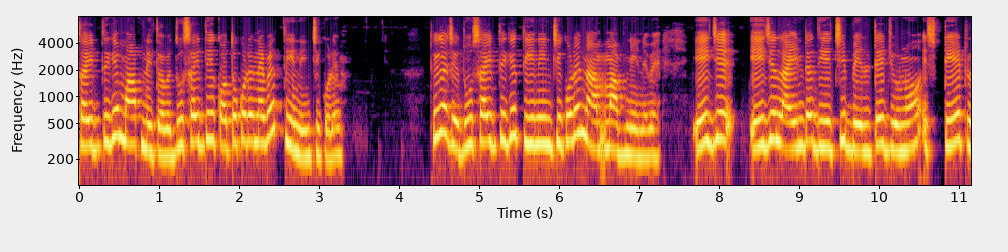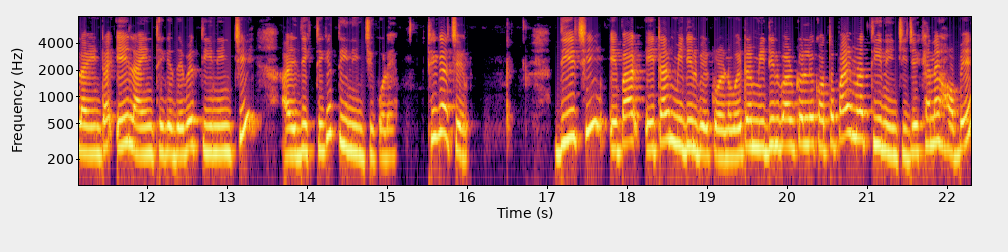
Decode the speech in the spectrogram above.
সাইড থেকে মাপ নিতে হবে। দু সাইড থেকে কত করে নেবে? তিন ইঞ্চি করে। ঠিক আছে? দু সাইড থেকে তিন ইঞ্চি করে না, মাপ নিয়ে নেবে। এই যে এই যে লাইনটা দিয়েছি বেল্টের জন্য, স্ট্রেট লাইনটা এই লাইন থেকে দেবে তিন ইঞ্চি আর এই দিক থেকে তিন ইঞ্চি করে। ঠিক আছে? দিয়েছি, এবার এটার মিডিল বের করে নেব। এটার মিডিল বার করলে কত পাই? আমরা তিন ইঞ্চি। যেখানে হবে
